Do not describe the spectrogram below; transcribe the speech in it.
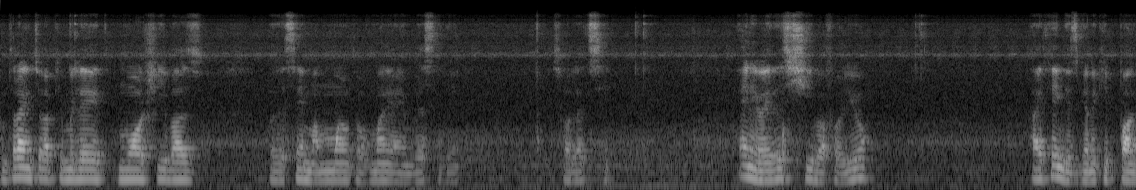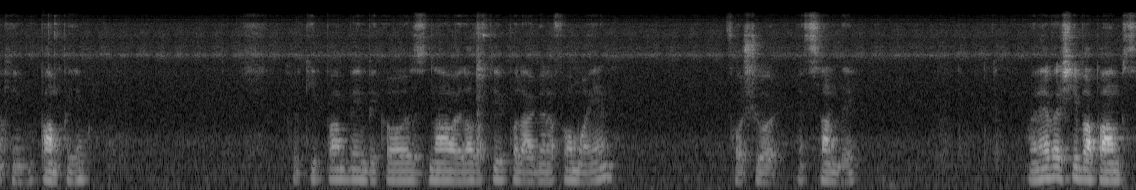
I'm trying to accumulate more Shibas with the same amount of money I invested in. So let's see. Anyway this Shiba for you. I think it's gonna keep pumping pumping. It will keep pumping because now a lot of people are gonna FOMO in for sure it's Sunday. Whenever Shiba pumps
